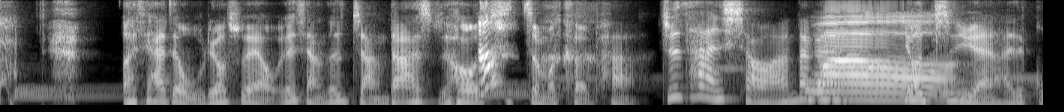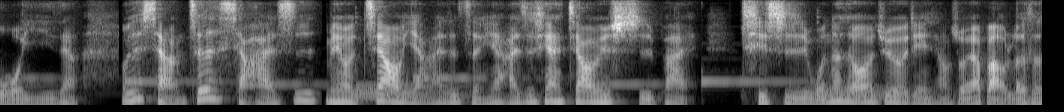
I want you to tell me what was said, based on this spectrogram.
而且他只有五六岁哦，我在想，这长大的时候是怎么可怕？啊、就是他很小啊，大概幼稚园还是国一这样。我就想，这个小孩是没有教养还是怎样？还是现在教育失败？其实我那时候就有点想说，要把我垃圾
